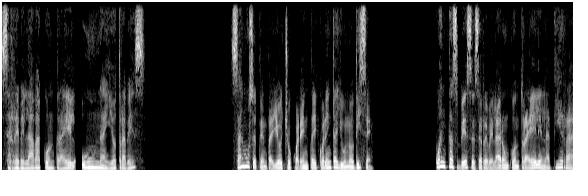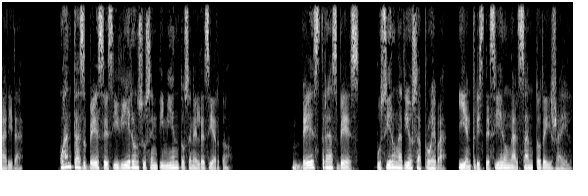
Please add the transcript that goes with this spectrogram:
se rebelaba contra él una y otra vez? Salmo 78, 40 y 41 dice, ¿Cuántas veces se rebelaron contra él en la tierra árida? ¿Cuántas veces hirieron sus sentimientos en el desierto? Vez tras vez pusieron a Dios a prueba y entristecieron al Santo de Israel.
